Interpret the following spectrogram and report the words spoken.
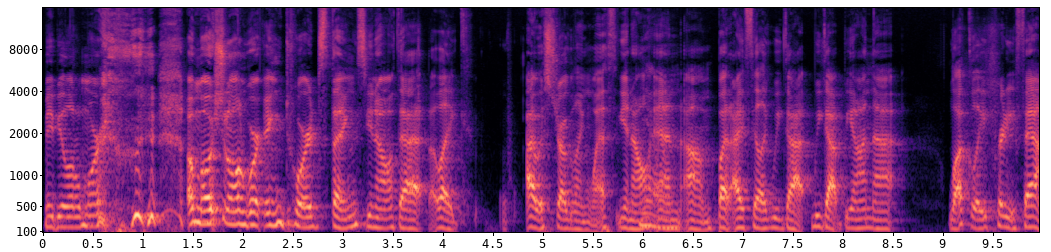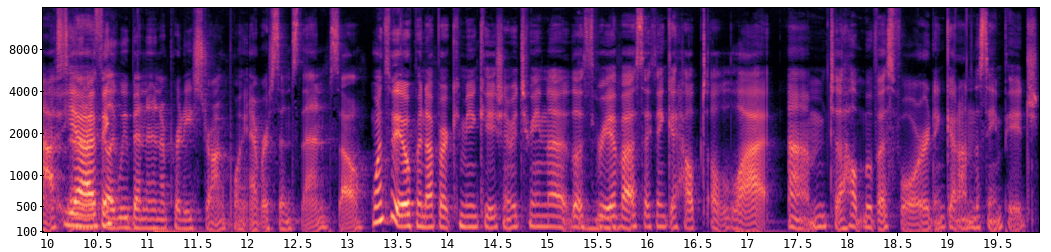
maybe a little more emotional and working towards things, you know, that like I was struggling with, you know, Yeah. and um, but I feel like we got we got beyond that. Luckily, pretty fast. And Yeah, I, I feel like we've been in a pretty strong point ever since then. So Once we opened up our communication between the, the Mm-hmm. three of us, I think it helped a lot um, to help move us forward and get on the same page.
